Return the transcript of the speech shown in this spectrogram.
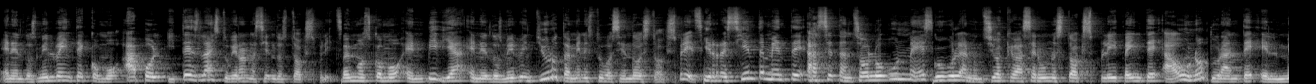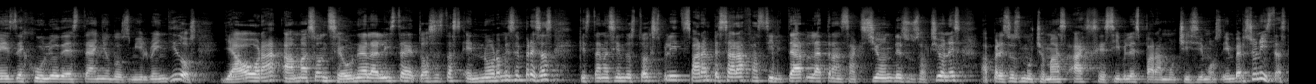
en el 2020 como Apple y Tesla estuvieron haciendo stock splits. Vemos como Nvidia en el 2021 también estuvo haciendo stock splits. Y recientemente, hace tan solo un mes, Google anunció que va a hacer un stock split 20 a 1 durante el mes de julio de este año 2022. Y ahora Amazon se une a la lista de todas estas enormes empresas que están haciendo stock splits para empezar a facilitar la transacción de sus acciones a precios mucho más accesibles para muchísimos inversionistas.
